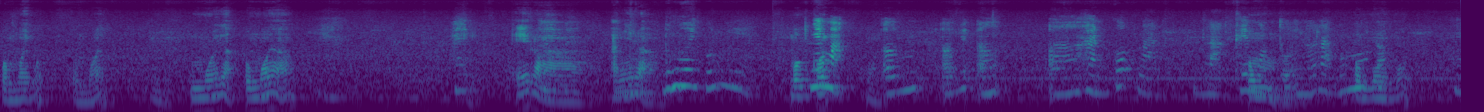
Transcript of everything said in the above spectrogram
41 41 ừ. 41 à 41 hả Hay Ý là anh ấy là 40, 40 à? một Nhưng mà Ừ. ở ở ở ở Hàn Quốc là là thêm một tuổi nữa là 41 đó. 41 Dạ.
